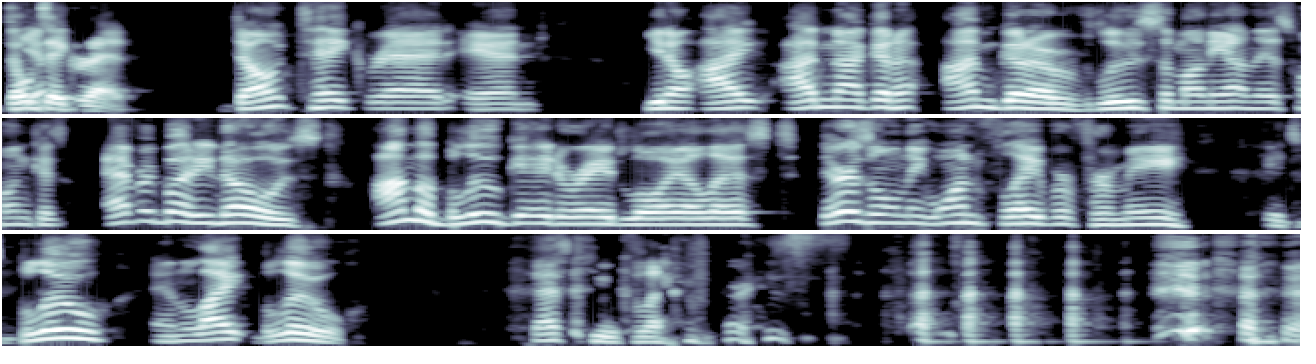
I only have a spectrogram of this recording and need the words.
Don't yep. take red. Don't take red. And you know, I I'm not gonna I'm gonna lose some money on this one because everybody knows I'm a blue Gatorade loyalist. There's only one flavor for me. It's blue and light blue. That's two flavors.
